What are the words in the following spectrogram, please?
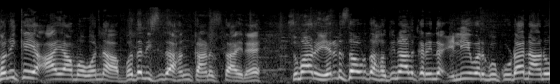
ತನಿಖೆಯ ಆಯಾಮವನ್ನ ಬದಲಿಸಿದ ಹಂಗೆ ಕಾಣಿಸ್ತಾ ಇದೆ. ಸುಮಾರು ಎರಡು ಸಾವಿರದ ಹದಿನಾಲ್ಕರಿಂದ ಇಲ್ಲಿವರೆಗೂ ಕೂಡ ನಾನು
